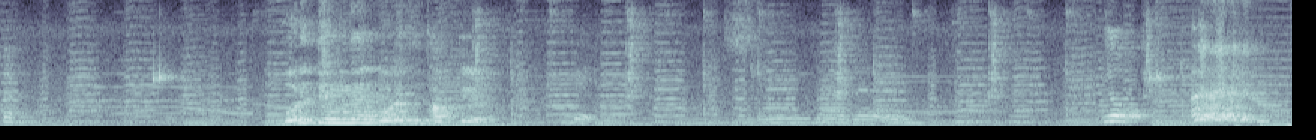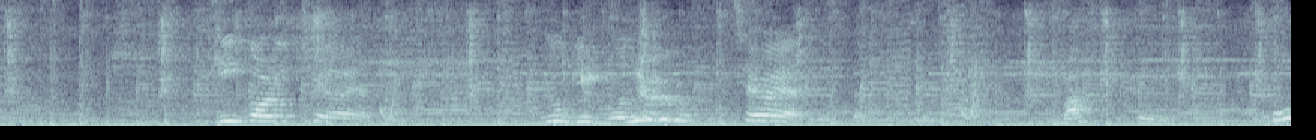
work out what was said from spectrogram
머리 때문에 머리에서 다 웃겨요. 네. 신발은 요거. 귀걸이 채워야 돼. 여기 뭐냐고 채워야 되겠다. 마스크. 코?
